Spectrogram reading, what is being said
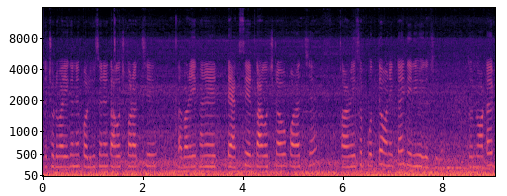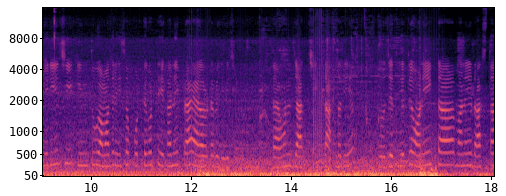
তো ছোটো ভাই এখানে পলিউশনের কাগজ করাচ্ছে, তারপরে এখানে ট্যাক্সের কাগজটাও করাচ্ছে। কারণ এসব করতে অনেকটাই দেরি হয়ে গেছিল। তো নটায় বেরিয়েছি, কিন্তু আমাদের এইসব করতে করতে এখানেই প্রায় এগারোটা বেজে গেছিল। তা এখন যাচ্ছি রাস্তা দিয়ে। তো যেতে যেতে অনেকটা মানে রাস্তা,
